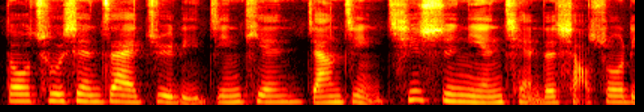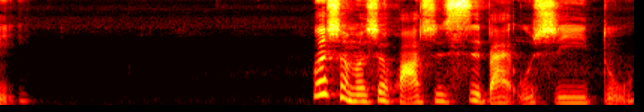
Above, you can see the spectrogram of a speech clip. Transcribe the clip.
都出现在距离今天将近七十年前的小说里。为什么是华氏四百五十一度？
